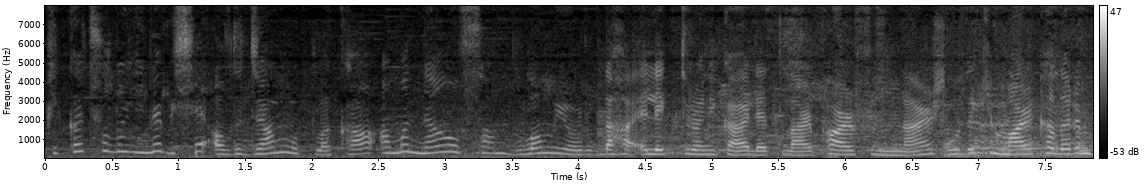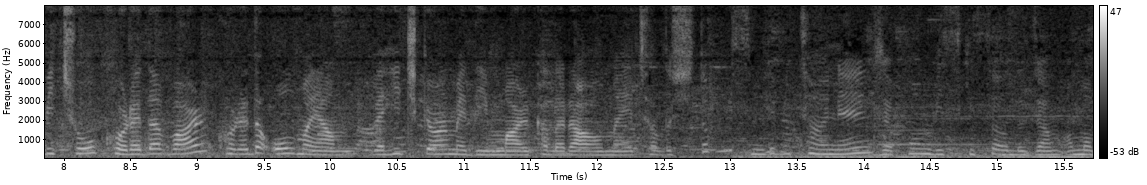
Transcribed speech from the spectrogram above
Pikachu'lu yine bir şey alacağım mutlaka ama ne alsam bulamıyorum. Daha elektronik aletler, parfümler. Buradaki markaların birçoğu Kore'de var. Kore'de olmayan ve hiç görmediğim markaları almaya çalıştım. Şimdi bir tane Japon viskisi alacağım ama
